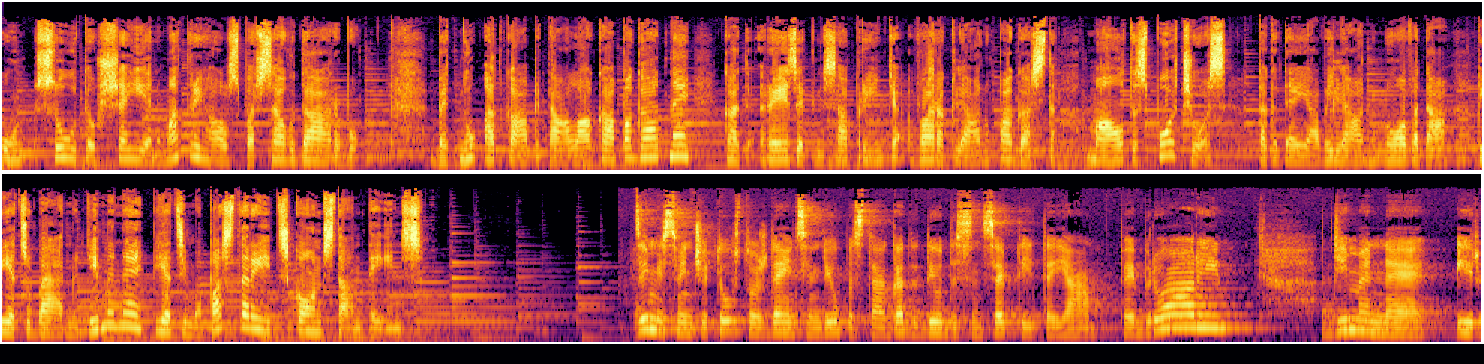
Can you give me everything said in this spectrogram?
un sūta uz šejienu materiālus par savu darbu. Bet nu atkāpi tālākā pagātnē, kad Rēzeknes apriņķa Varakļānu pagasta Maltas Počos tagadējā Viļānu novadā piecu bērnu ģimenē piedzima pastarītis Konstantīns. Dzimis viņš ir 1912. gada 27. februārī. Ģimenē ir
